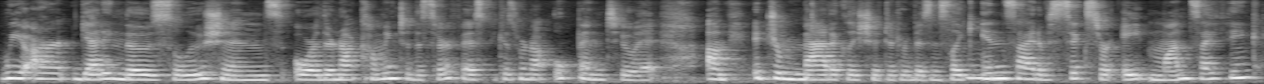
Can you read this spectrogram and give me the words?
we aren't getting those solutions or they're not coming to the surface because we're not open to it. Um, it dramatically shifted her business. Like inside of six or eight months, I think,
